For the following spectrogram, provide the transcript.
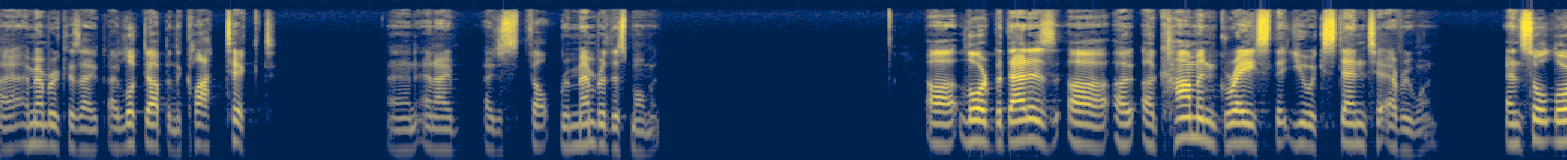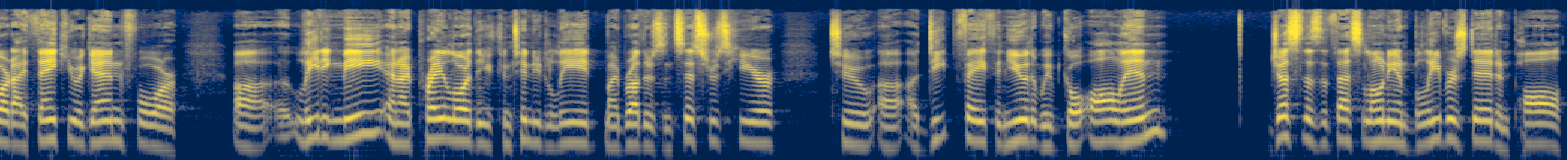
I, I remember because I, I looked up and the clock ticked, and, and I, I just felt remember this moment. Uh, Lord, but that is uh, a, a common grace that you extend to everyone. And so, Lord, I thank you again for uh, leading me, and I pray, Lord, that you continue to lead my brothers and sisters here to uh, a deep faith in you, that we would go all in, just as the Thessalonian believers did, and Paul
